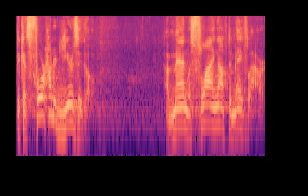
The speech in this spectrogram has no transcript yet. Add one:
because 400 years ago, a man was flying off the Mayflower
